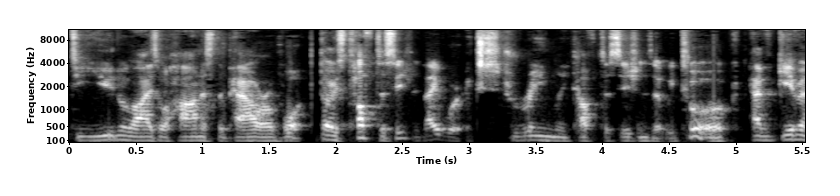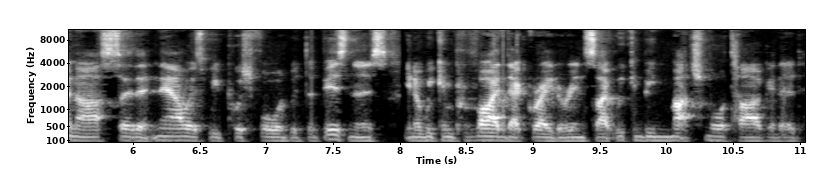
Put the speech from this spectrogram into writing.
to utilize or harness the power of what those tough decisions, they were extremely tough decisions that we took, have given us so that now as we push forward with the business, you know, we can provide that greater insight. We can be much more targeted.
